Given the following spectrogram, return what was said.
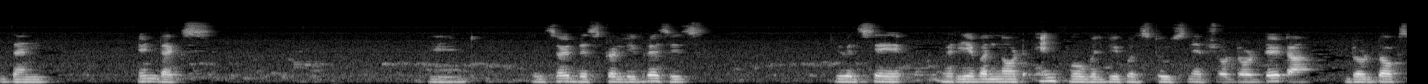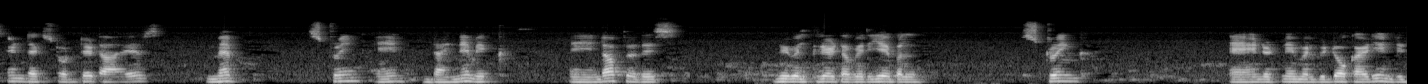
then index. And inside this curly braces we will say variable not info will be equals to snapshot dot docs index dot data is map string and dynamic. And after this we will create a variable string and its name will be doc id and the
